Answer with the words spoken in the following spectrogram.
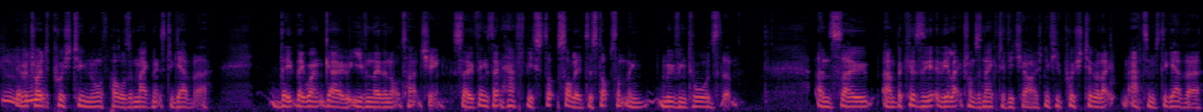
You ever tried to push two north poles of magnets together? They they won't go even though they're not touching. So things don't have to be st- solid to stop something moving towards them. And so, um, because the, the electrons are negatively charged, and if you push two elec atoms together,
